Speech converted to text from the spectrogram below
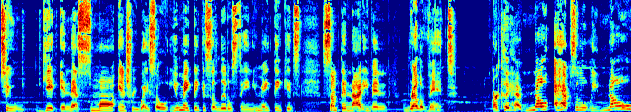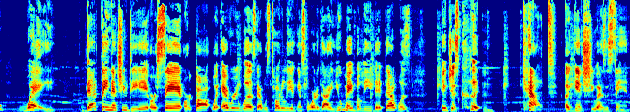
to get in that small entryway. So you may think it's a little sin. You may think it's something not even relevant or could have no absolutely no way that thing that you did or said or thought whatever it was that was totally against the word of God you may believe that that was it just couldn't count against you as a sin.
